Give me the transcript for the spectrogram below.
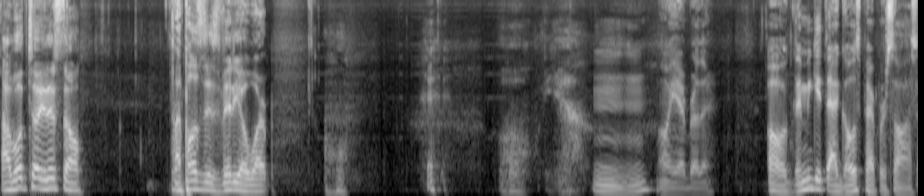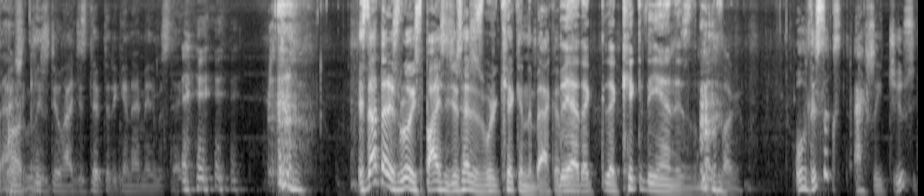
I will tell you this though. I posted this video where. Oh, oh yeah. Mm-hmm. Oh yeah, brother. Oh, let me get that ghost pepper sauce Oh, actually. please do. I just dipped it again. I made a mistake. it's not that it's really spicy. It just has this weird kick in the back of it. yeah, the, the kick at the end is the motherfucker. Oh, this looks actually juicy.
